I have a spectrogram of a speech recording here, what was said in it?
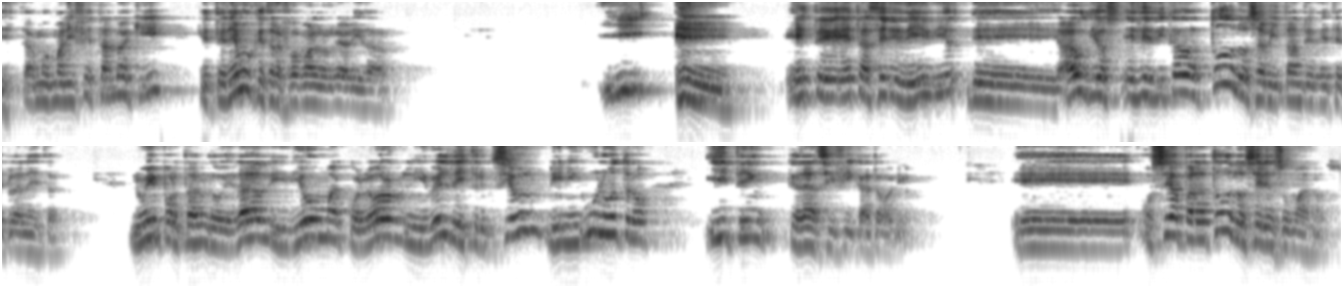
estamos manifestando aquí, que tenemos que transformarlo en realidad. Y eh, este, esta serie de, de audios es dedicada a todos los habitantes de este planeta, no importando edad, idioma, color, nivel de instrucción ni ningún otro ítem clasificatorio. Eh, o sea, para todos los seres humanos.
